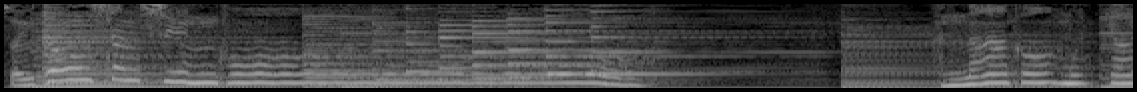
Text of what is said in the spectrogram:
谁都辛酸过。那个没有。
